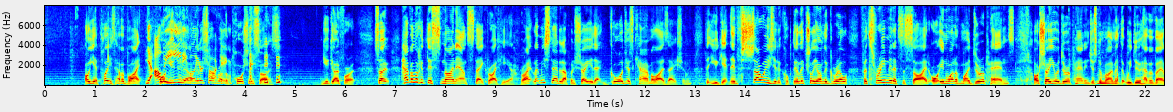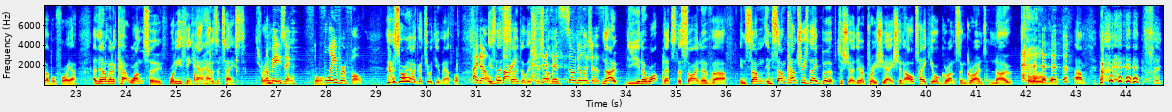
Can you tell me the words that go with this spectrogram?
Oh, yeah, please, have a bite. Yeah, I'll be eating while I'm you're show talking. the portion size. you go for it. So have a look at this nine ounce steak right here, right? Let me stand it up and show you that gorgeous caramelization that you get. They're so easy to cook. They're literally on the grill for three minutes aside or in one of my DuraPans. I'll show you a DuraPan in just a mm. moment that we do have available for you. And then I'm gonna cut one, two. What do you think? How, how does it taste? Three. Amazing. Four. Flavorful. Sorry, I got you with your mouthful. I know. Isn't it Sorry. so delicious? I mean, it's so delicious. No, you know what? That's the sign of uh, In some, in some countries, they burp to show their appreciation. I'll take your grunts and groans, no problem. um,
